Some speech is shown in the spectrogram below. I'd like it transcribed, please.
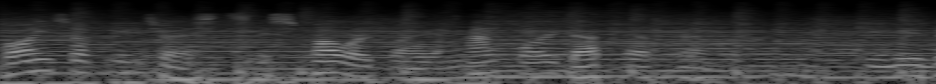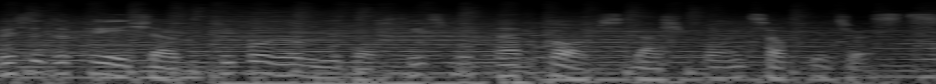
Points of Interests is powered by Anchor.fm. You may visit the page at www.facebook.com slash points of interests.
